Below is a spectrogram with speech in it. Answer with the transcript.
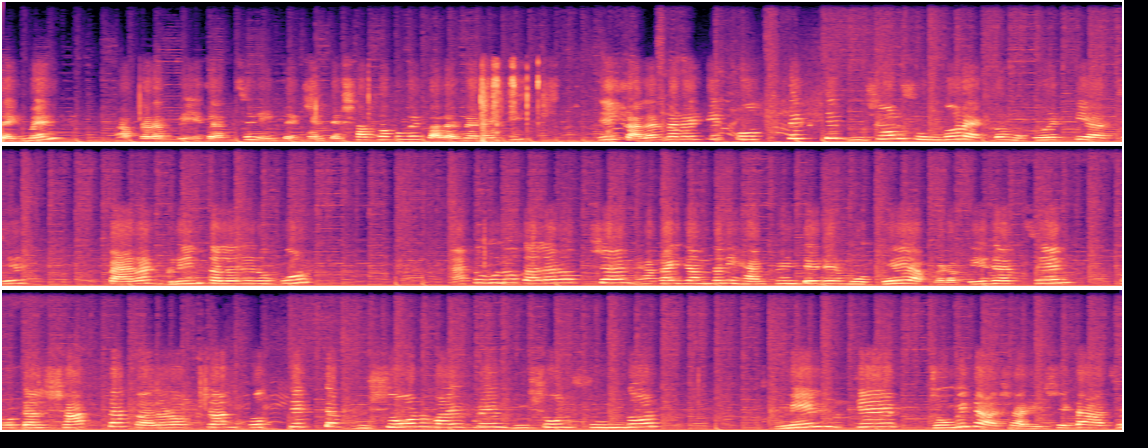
segment আপনারা পেয়ে যাচ্ছেন এই সেগমেন্টে সাত রকমের কালার ভ্যারাইটি এই কালার ভ্যারাইটির প্রত্যেকটি ভীষণ সুন্দর একদম উপরেরটি আছে প্যারাট গ্রিন কালারের উপর। এতগুলো কালার অপশন ঢাকাই জামদানি হ্যান্ড প্রিন্টেড এর মধ্যে আপনারা পেয়ে যাচ্ছেন। টোটাল সাতটা কালার অপশন প্রত্যেকটা ভীষণ ভাইব্রেন্ট ভীষণ সুন্দর। মেন যে জমিটা শাড়ি সেটা আছে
